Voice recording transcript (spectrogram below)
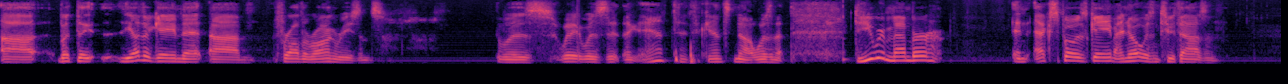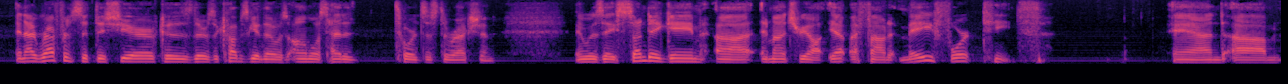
Uh, but the the other game that, um, for all the wrong reasons, was wait was it against, against? No it wasn't it. Do you remember an expos game? I know it was in 2000 and i referenced it this year because there's a cubs game that was almost headed towards this direction it was a sunday game uh, in montreal yep i found it may 14th and um,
